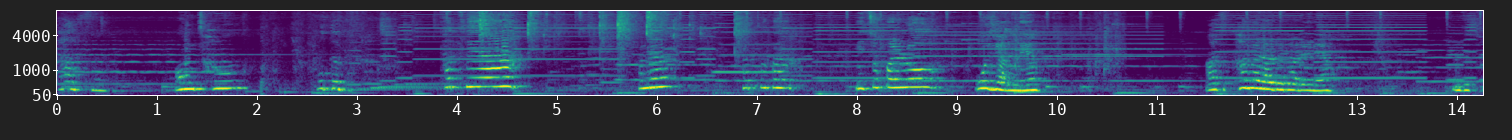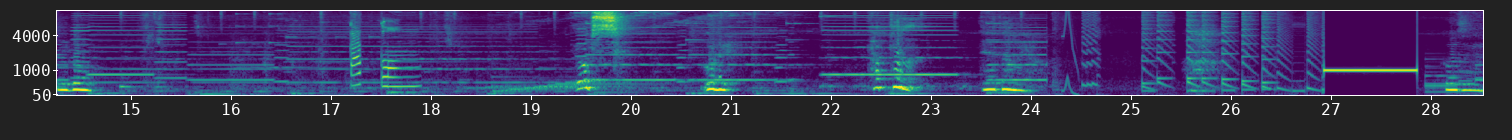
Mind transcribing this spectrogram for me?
닿았어요 엄청 보들보들하죠 하트야 하면 하트가 이쪽 발로 오지 않네요 아직 카메라를 가리네요. 아주 즐거워. 대단해요. 그 와중에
